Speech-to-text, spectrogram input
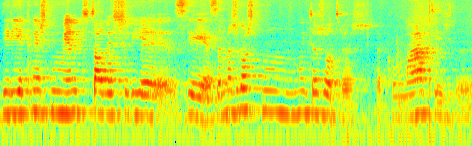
Diria que neste momento talvez seria, seria essa, mas gosto de muitas outras, da clematis, de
